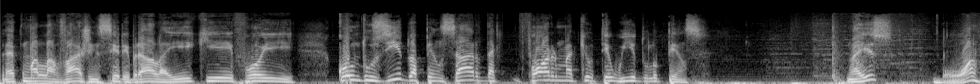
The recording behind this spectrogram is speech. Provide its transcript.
né, com uma lavagem cerebral aí que foi conduzido a pensar da forma que o teu ídolo pensa. Não é isso? Boa.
